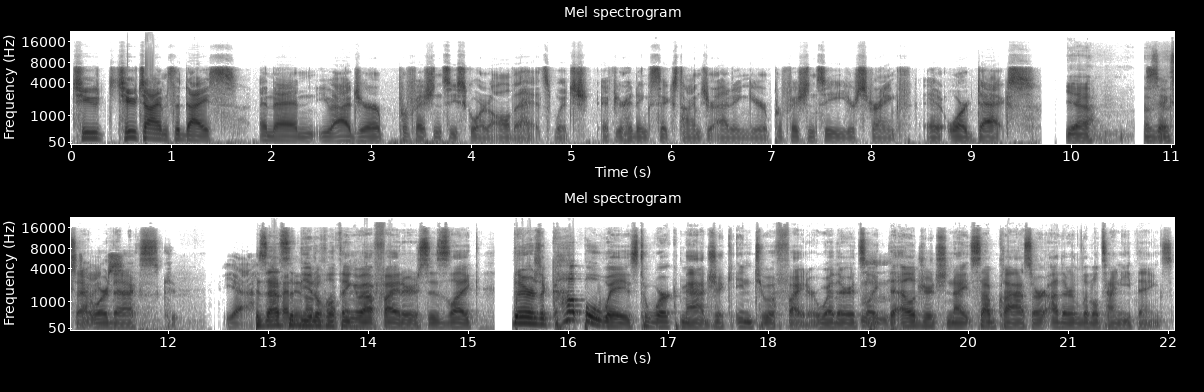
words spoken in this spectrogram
two two times the dice, and then you add your proficiency score to all the hits. Which, if you're hitting six times, you're adding your proficiency, your strength, or dex. Yeah. I was gonna Six say, or times. Dex. Yeah, Because that's the beautiful thing about fighters is like there's a couple ways to work magic into a fighter, whether it's like Mhm. the Eldritch Knight subclass or other little tiny things.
